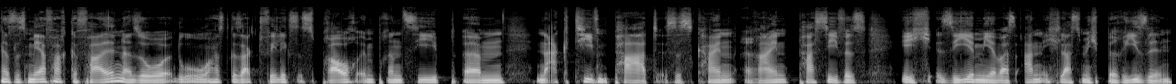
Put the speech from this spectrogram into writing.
Das ist mehrfach gefallen. Also du hast gesagt, Felix, es braucht im Prinzip ähm, einen aktiven Part. Es ist kein rein passives, ich sehe mir was an, ich lasse mich berieseln.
